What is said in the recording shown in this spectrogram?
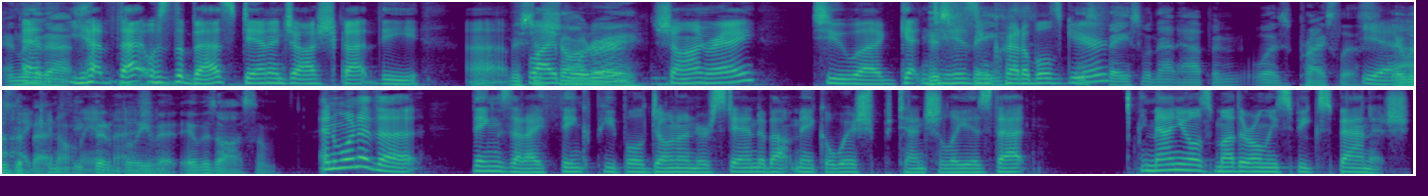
And look at that. Yeah, that was the best. Dan and Josh got the uh, Mr. Sean flyboarder, Ray. Sean Ray, to uh, get into his, face- Incredibles gear. His face when that happened was priceless. Yeah, it was the I best. can You only couldn't believe it. It was awesome. And one of the things that I think people don't understand about Make a Wish potentially is that Emmanuel's mother only speaks Spanish.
